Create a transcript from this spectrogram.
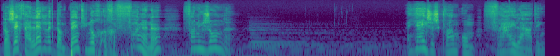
Dan zegt hij letterlijk, dan bent u nog een gevangene van uw zonde. En Jezus kwam om vrijlating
